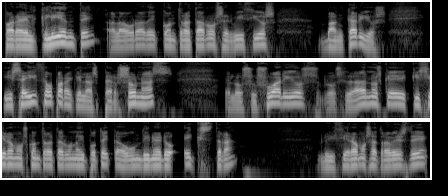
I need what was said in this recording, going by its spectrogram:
para el cliente a la hora de contratar los servicios bancarios. Y se hizo para que las personas, los usuarios, los ciudadanos que quisiéramos contratar una hipoteca o un dinero extra, lo hiciéramos a través de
